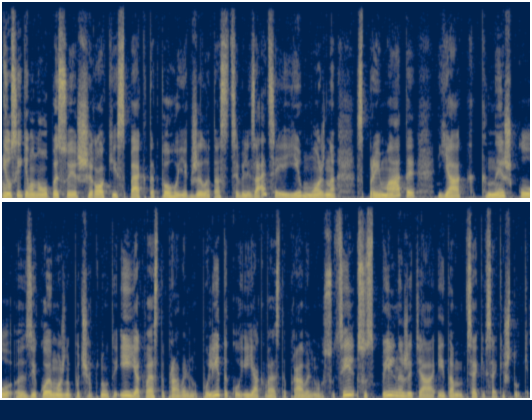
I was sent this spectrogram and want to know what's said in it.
і оскільки воно описує широкий спектр того, як жила та цивілізація, її можна сприймати як книжку, е, з якої можна почерпнути, і як вести правильну політику, і як вести правильно суспільне життя, і там всякі-всякі штуки.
